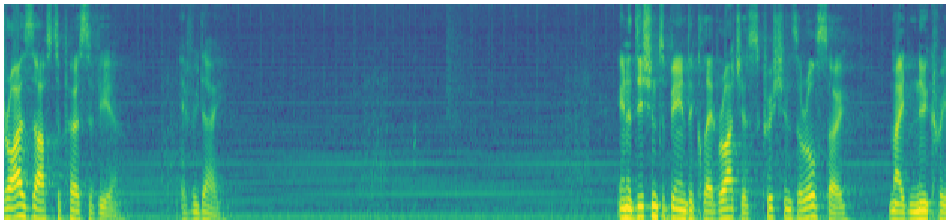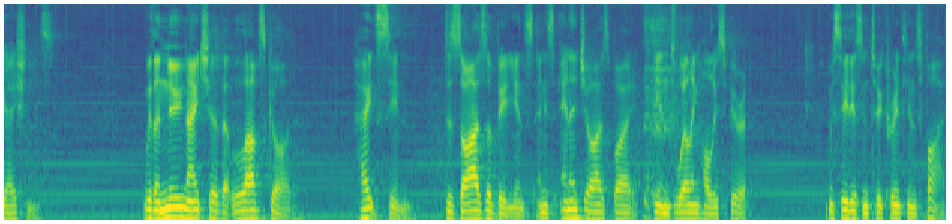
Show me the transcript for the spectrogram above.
drives us to persevere every day. In addition to being declared righteous, Christians are also made new creations with a new nature that loves God, hates sin, desires obedience, and is energized by the indwelling Holy Spirit. We see this in 2 Corinthians 5.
